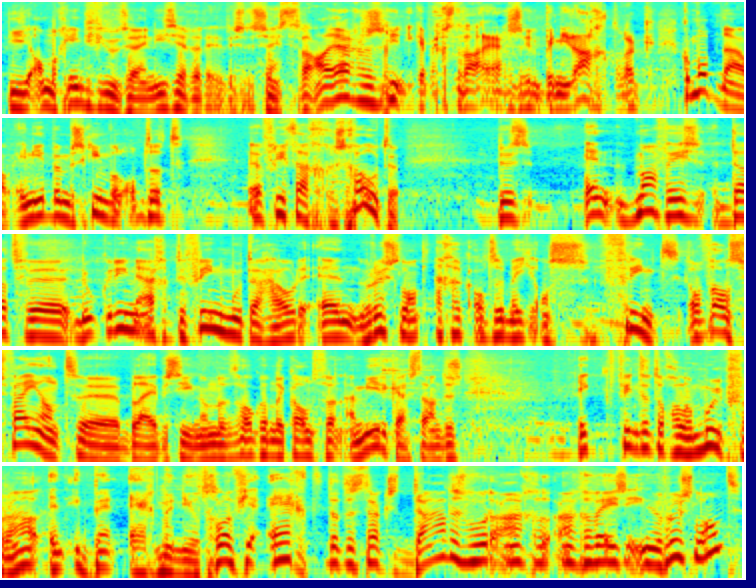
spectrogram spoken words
die allemaal geïnterviewd zijn. Die zeggen, er zijn straaljagers gezien. Ik heb echt straaljagers gezien. Ik ben niet achterlijk. Kom op nou. En die hebben misschien wel op dat eh, vliegtuig geschoten. Dus, en het maf is dat we de Oekraïne eigenlijk de vriend moeten houden. En Rusland eigenlijk altijd een beetje als vriend of als vijand eh, blijven zien. Omdat we ook aan de kant van Amerika staan. Dus Ik vind het toch al een moeilijk verhaal. En ik ben echt benieuwd. Geloof je echt dat er straks daders worden aange- aangewezen in Rusland?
